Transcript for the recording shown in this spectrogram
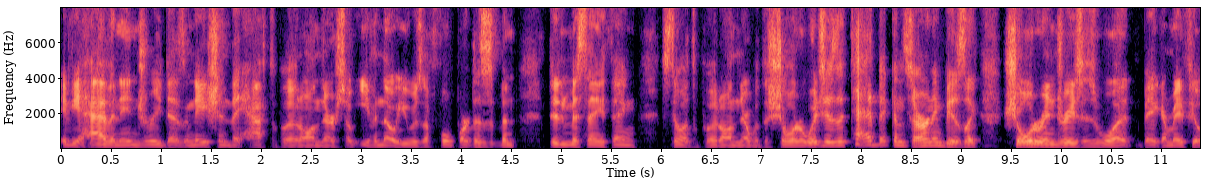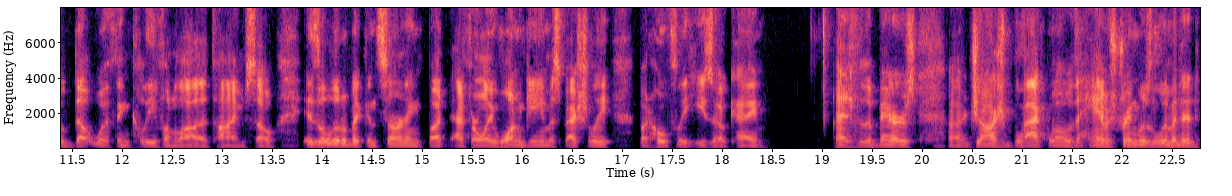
if you have an injury designation, they have to put it on there. So even though he was a full participant, didn't miss anything. Still have to put on there with the shoulder, which is a tad bit concerning because like shoulder injuries is what Baker Mayfield dealt with in Cleveland a lot of the time. So is a little bit concerning, but after only one game, especially, but hopefully he's okay. As for the Bears, uh, Josh Blackwell with a hamstring was limited,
